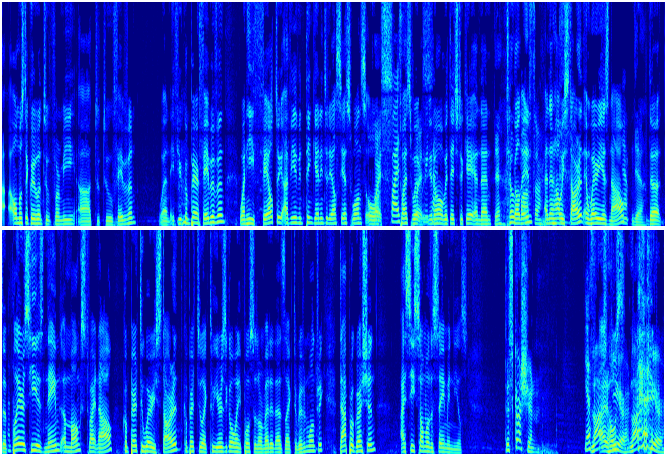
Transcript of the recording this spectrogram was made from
uh, almost equivalent to for me uh, to to Fabian. When if you compare Fabian, when he failed to, I even think get into the LCS once or Twice. Twice. twice with Twice. you know with H2K, and then Yeah. Tilt got in, and then how he started and where he is now. Yep. Yeah. The the players he is named amongst right now, compared to where he started, compared to like two years ago when he posted on Reddit as like the Riven one trick, that progression, I see some of the same in Niels. discussion. Yes. Last Alright, host. year, last year,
